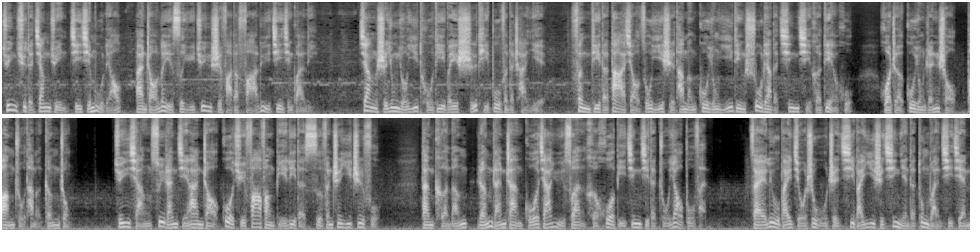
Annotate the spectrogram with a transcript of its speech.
军区的将军及其幕僚按照类似于军事法的法律进行管理。将士拥有以土地为实体部分的产业，份地的大小足以使他们雇佣一定数量的亲戚和佃户。或者雇佣人手帮助他们耕种，军饷虽然仅按照过去发放比例的四分之一支付，但可能仍然占国家预算和货币经济的主要部分。在六百九十五至七百一十七年的动乱期间，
